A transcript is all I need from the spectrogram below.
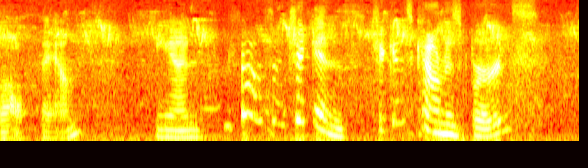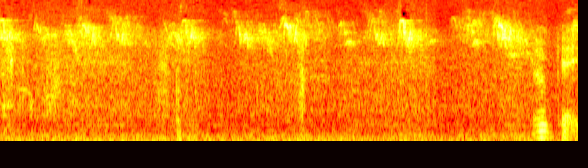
Waltham. And we found some chickens. Chickens count as birds. Okay.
